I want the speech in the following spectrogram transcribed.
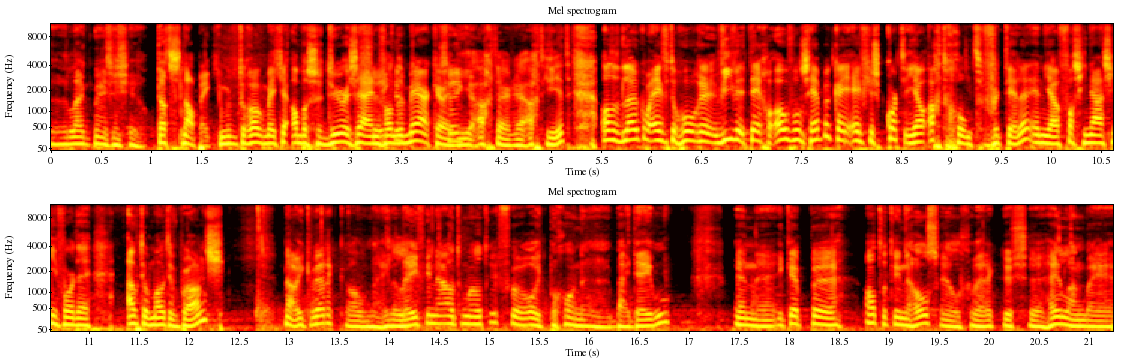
uh, lijkt me essentieel. Dat snap ik. Je moet toch ook een beetje ambassadeur zijn Zeker. van de merken Zeker. die je achter, uh, achter zit. Altijd leuk om even te horen wie we tegenover ons hebben. Kan je eventjes kort jouw achtergrond vertellen en jouw fascinatie voor de automotive branche? Nou, ik werk al mijn hele leven in de automotive. Ooit begonnen bij Daewoo. En ik heb altijd in de wholesale gewerkt. Dus heel lang bij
